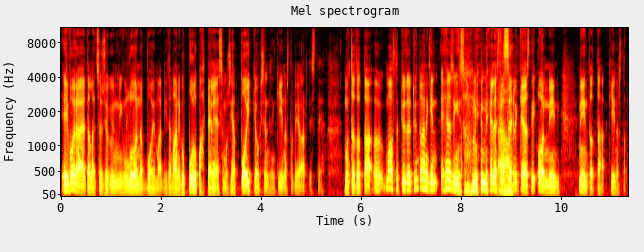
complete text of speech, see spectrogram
ei voida ajatella, että se olisi joku niin kuin luonnonvoima, niitä vaan niin kuin pulpahtelee semmoisia poikkeuksellisen kiinnostavia artisteja. Mutta tota, maustetytöt nyt ainakin Helsingin Sanomien mielestä Joo. selkeästi on niin, niin tota, kiinnostava.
